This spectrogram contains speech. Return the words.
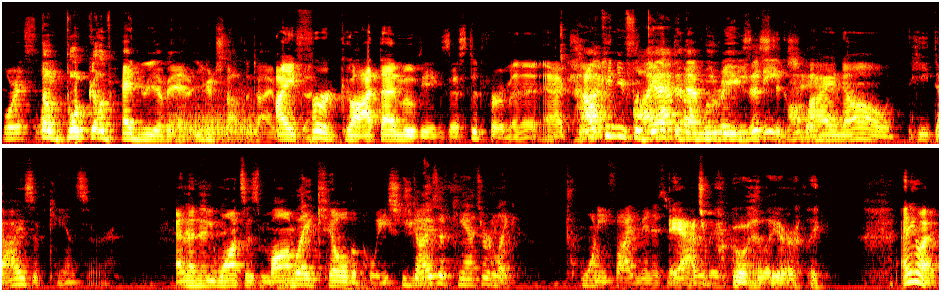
where it's the like Book of Henry of Anna. You can stop the time. I forgot that movie existed for a minute. Actually, How can you forget that that movie existed? I know he dies of cancer, and then, And he then- wants his mom Like, to kill the police he chief. dies of cancer like twenty five minutes. into yeah, the it's really early. Anyway,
